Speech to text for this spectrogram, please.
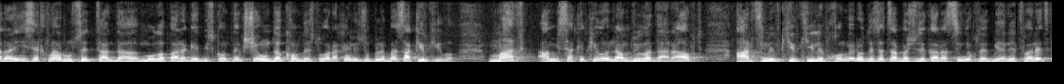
არა ის ეხლა რუსეთთან და მოლაპარაკების კონტექსში უნდა კონდეს თუ არა ხელისუფლება საკირქილო მათ ამის საკირქილო ნამდვილად არა აქვს არც მე ვქირქილებ ხოლმე როდესაც აბაშიძე კარასინი ხვდებიან ერთმანეთს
